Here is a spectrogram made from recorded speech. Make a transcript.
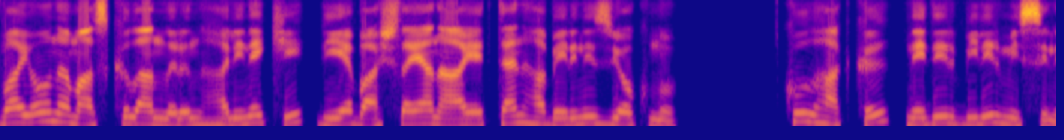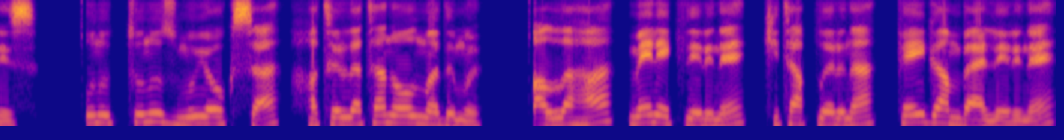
Vay o namaz kılanların haline ki, diye başlayan ayetten haberiniz yok mu? Kul hakkı, nedir bilir misiniz? Unuttunuz mu yoksa, hatırlatan olmadı mı? Allah'a, meleklerine, kitaplarına, peygamberlerine,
